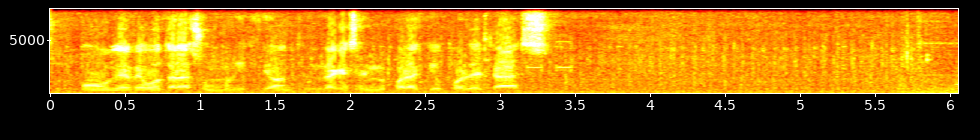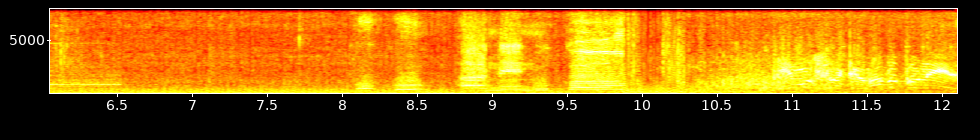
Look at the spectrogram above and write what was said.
Supongo que rebotará su munición. Tendrá que salirme por aquí o por detrás. Cucu, anenuco. Hemos acabado con él.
